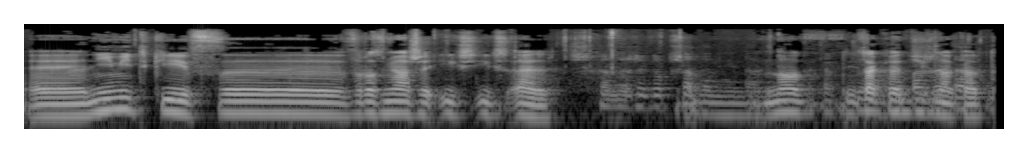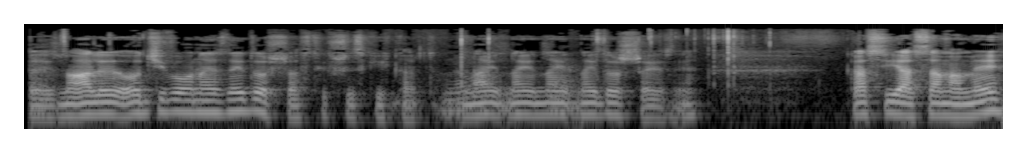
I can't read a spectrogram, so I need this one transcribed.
e, limitki w, w rozmiarze XXL. Szkoda, że go przodem nie dali. No Tak, i to taka że dziwna tak, karta jest. No ale o dziwo ona jest najdroższa z tych wszystkich kart. No naj, naj, naj, tak. najdroższa jest, nie? Cassiasa mamy.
